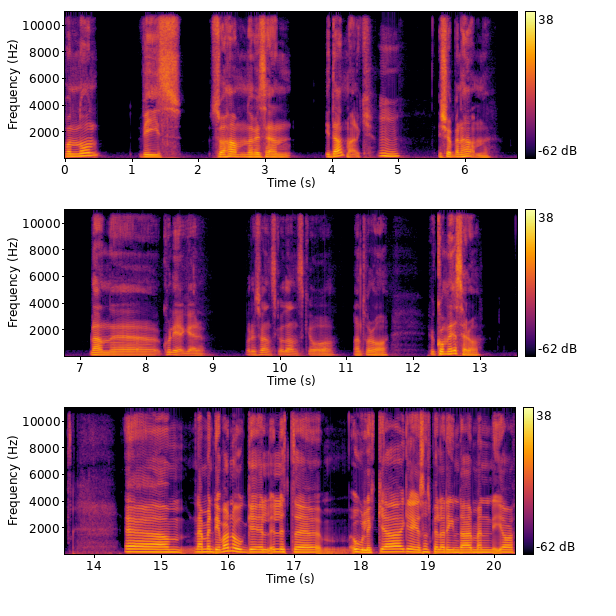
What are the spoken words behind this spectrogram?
på någon vis så hamnar vi sen i Danmark, Mm. i Köpenhamn, bland eh, kollegor, både svenska och danska och allt vad det var. Hur kommer det sig då? Ehm, nej men det var nog eh, lite olika grejer som spelade in där men jag,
